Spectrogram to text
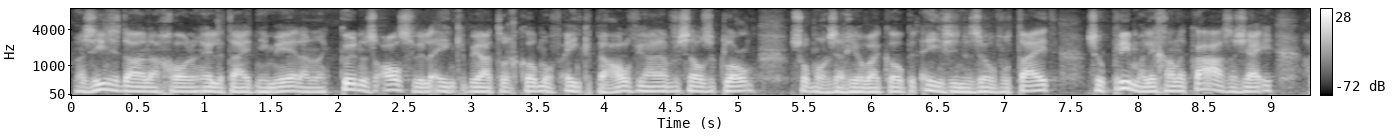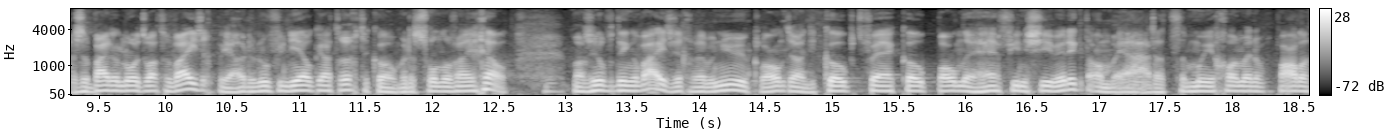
Maar zien ze daarna gewoon een hele tijd niet meer. En dan kunnen ze, als ze willen, één keer per jaar terugkomen of één keer per half jaar hebben we zelfs een klant. Sommigen zeggen, joh, wij kopen het eens in de zoveel tijd. Zo prima, ligt aan de kaas. Als, jij, als er bijna nooit wat wijzigt bij jou, dan hoef je niet elk jaar terug te komen. Dat is zonder van je geld. Maar als heel veel dingen wijzigen, we hebben nu een klant, ja, die koopt, verkoopt, panden, herfinanciert, weet ik het allemaal. Ja, dat moet je gewoon met een bepaalde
